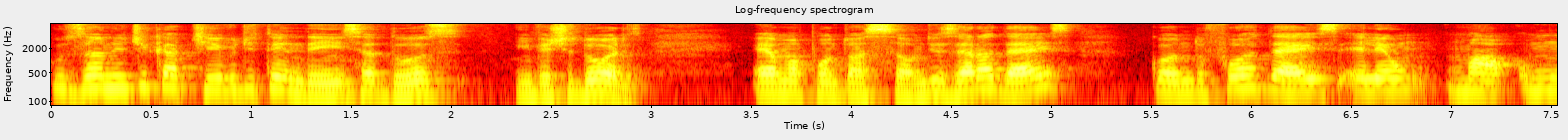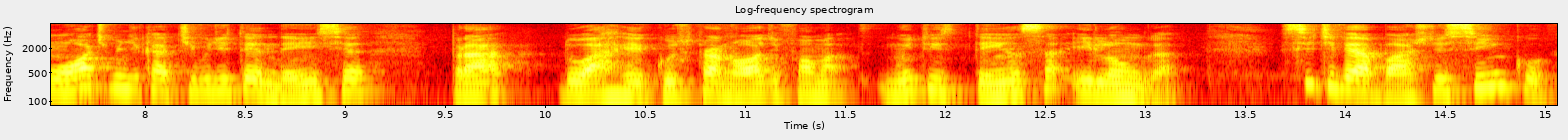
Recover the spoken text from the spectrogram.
usando o indicativo de tendência dos investidores. É uma pontuação de 0 a 10. Quando for 10, ele é um, uma, um ótimo indicativo de tendência para doar recursos para nós de forma muito intensa e longa. Se tiver abaixo de 5,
